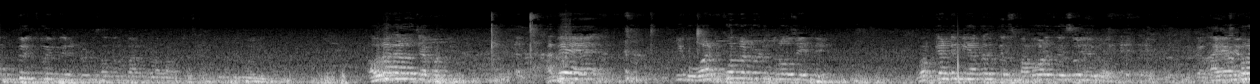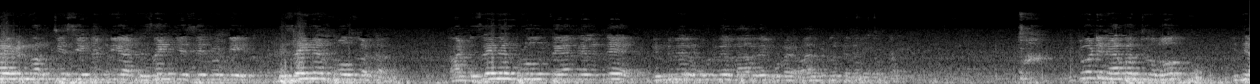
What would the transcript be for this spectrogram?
కుట్టు ఎక్కువైపోయినటువంటి సందర్భాన్ని కూడా మనం చూస్తాం. అవునా కాదో చెప్పండి? అదే మీకు వర్క్ ఉన్నటువంటి బ్లౌజ్ అయితే వర్క్ అంటే మీ అందరికి తెలుసు మగవాళ్ళకి తెలుసు లేదు. ఆ ఎంబ్రాయిడరీ వర్క్ చేసేటువంటి ఆ డిజైన్ చేసేటువంటి డిజైనర్ బ్లౌజ్ అంటారు. ఆ డిజైనర్ బ్లౌజ్ తయారు చేయాలంటే రెండు వేలు మూడు వేలు నాలుగు వేలు కూడా రాజమండ్రిలో ఇటువంటి నేపథ్యంలో ఇది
